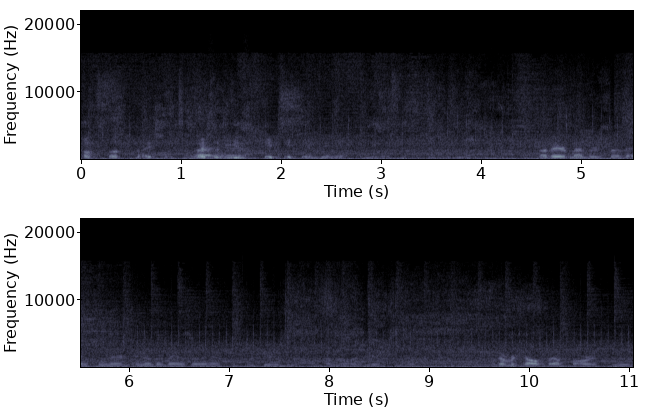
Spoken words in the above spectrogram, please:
so it's nice, nice and Right, yeah. easy. Convenient. Are there members of Interment and other bands that we know? I'm curious. Whenever delved that far into it.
